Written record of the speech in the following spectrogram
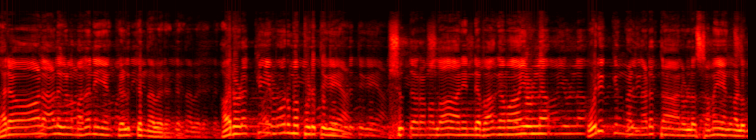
ധാരാളം ആളുകൾ മദനീയം കേൾക്കുന്നവരുണ്ട്. അവരോടൊക്കെയും ഓർമ്മപ്പെടുത്തുകയാണ്. ശുദ്ധ റമദാനിന്റെ ഭാഗമായുള്ള ഒരുക്കങ്ങൾ നടത്താനുള്ള സമയങ്ങളും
